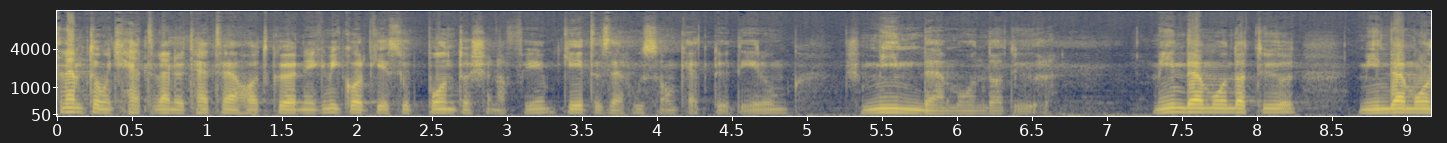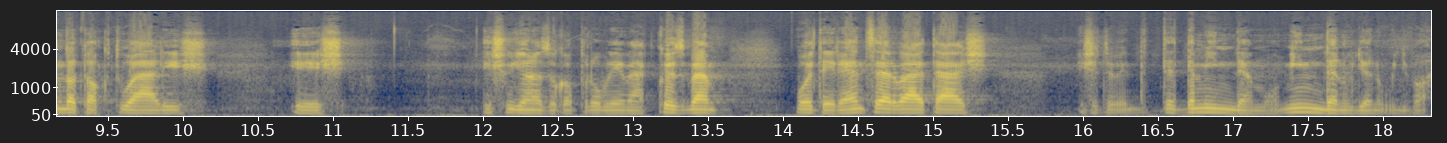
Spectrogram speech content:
nem tudom, hogy 75-76 környék, mikor készült pontosan a film, 2022-t írunk, és minden mondat ül. Minden mondat ül, minden mondat aktuális, és, és ugyanazok a problémák. Közben volt egy rendszerváltás, és de, de minden, minden ugyanúgy van.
